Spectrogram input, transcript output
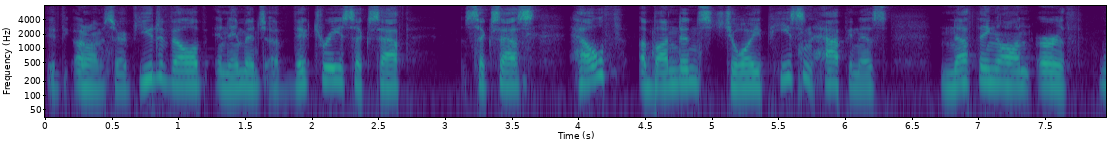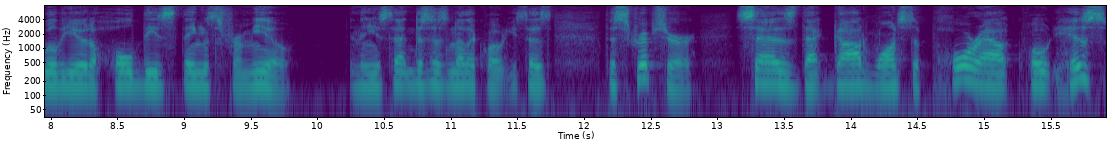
if oh, I'm sorry, if you develop an image of victory, success, success, health, abundance, joy, peace, and happiness, nothing on earth will be able to hold these things from you. And then he said, this is another quote. He says, the scripture says that God wants to pour out, quote, his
